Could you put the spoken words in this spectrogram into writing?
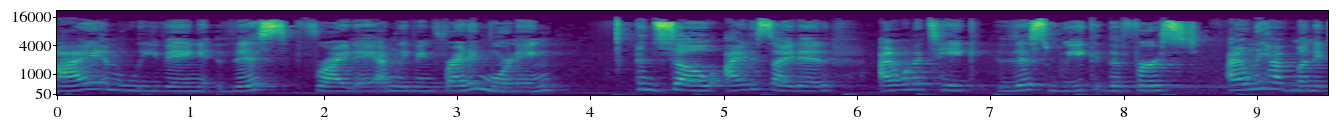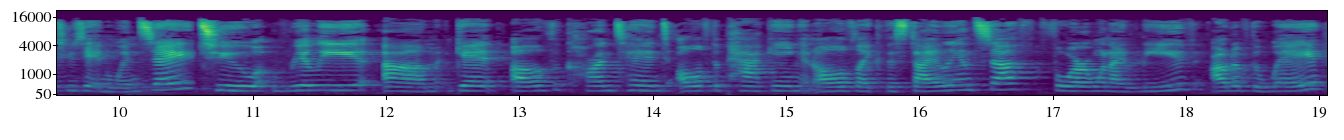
I am leaving this Friday. I'm leaving Friday morning. And so I decided I want to take this week, the first, I only have Monday, Tuesday, and Wednesday to really um, get all of the content, all of the packing, and all of like the styling and stuff for when I leave out of the way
